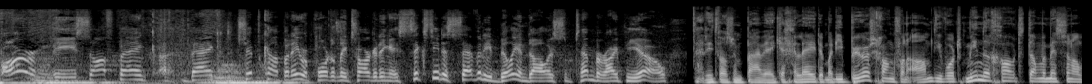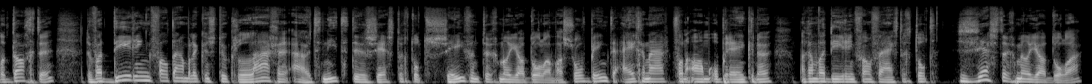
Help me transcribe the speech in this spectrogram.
ARM, the SoftBank uh, Bank chip company, reportedly targeting a 60 to 70 billion dollar September IPO. Nou, dit was een paar weken geleden, maar die beursgang van ARM die wordt minder groot dan we met z'n allen dachten. De waardering valt namelijk een stuk lager uit. Niet de 60 tot 70 miljard dollar was SoftBank, de eigenaar van ARM, oprekenen maar een waardering van 50 tot 60 miljard dollar.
